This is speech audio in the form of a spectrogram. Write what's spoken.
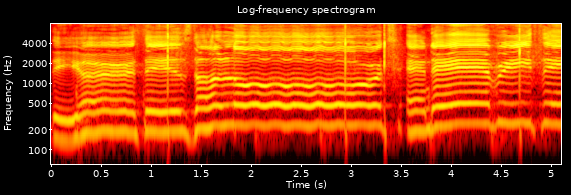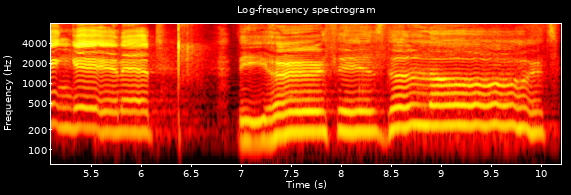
The earth is the Lord's and everything in it. The earth is the Lord's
